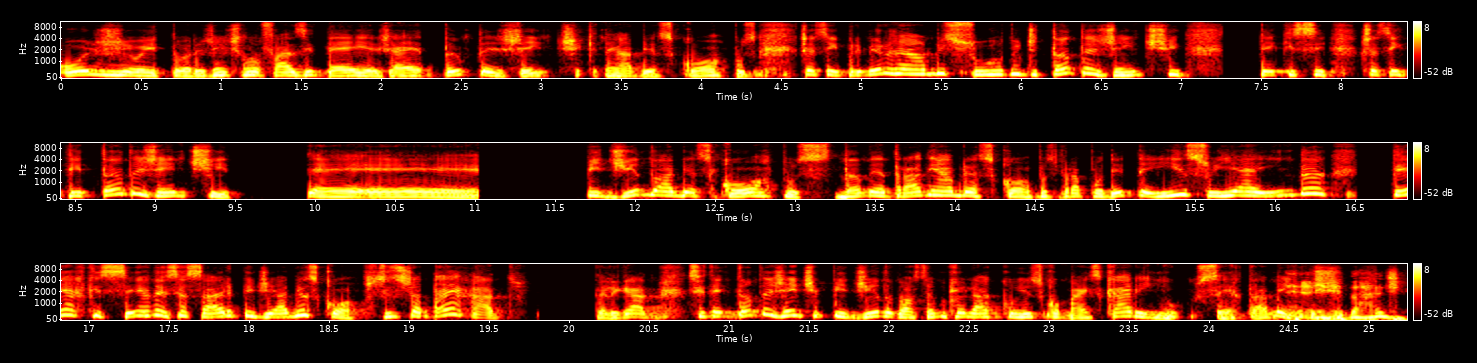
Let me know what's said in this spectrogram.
Hoje, Heitor, a gente não faz ideia, já é tanta gente que tem habeas corpus. Assim, primeiro já é um absurdo de tanta gente ter que se. Tipo assim, tem tanta gente é, é, pedindo habeas corpus, dando entrada em habeas corpus para poder ter isso e ainda ter que ser necessário pedir habeas corpus. Isso já está errado. Tá ligado? Se tem tanta gente pedindo, nós temos que olhar com isso com mais carinho, certamente. É verdade.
